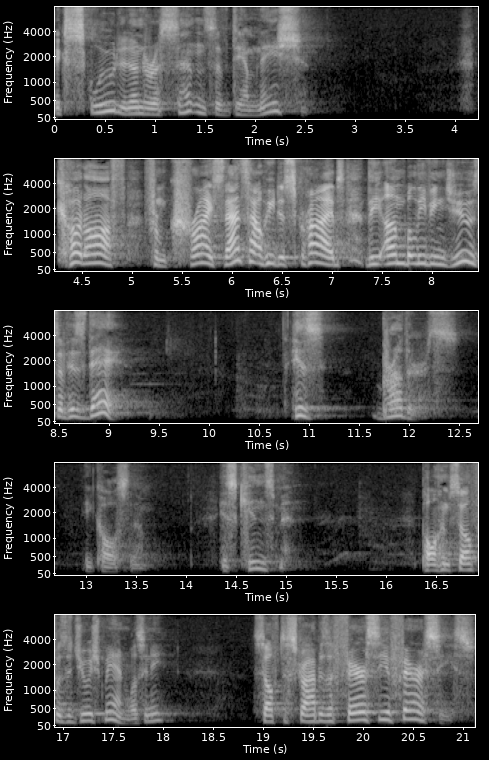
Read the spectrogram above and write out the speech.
excluded under a sentence of damnation. Cut off from Christ. That's how he describes the unbelieving Jews of his day. His brothers, he calls them, his kinsmen. Paul himself was a Jewish man, wasn't he? Self described as a Pharisee of Pharisees.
